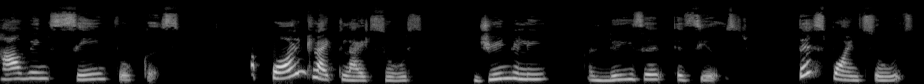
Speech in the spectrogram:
having same focus. A point-like light source, generally a laser is used. This point source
